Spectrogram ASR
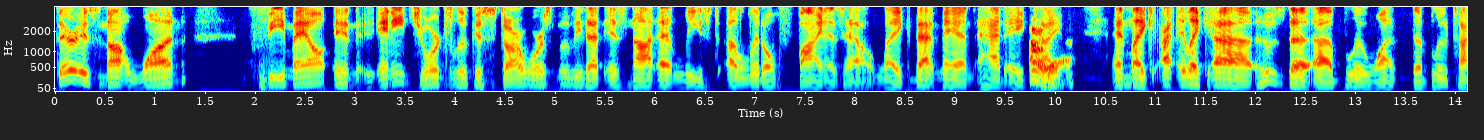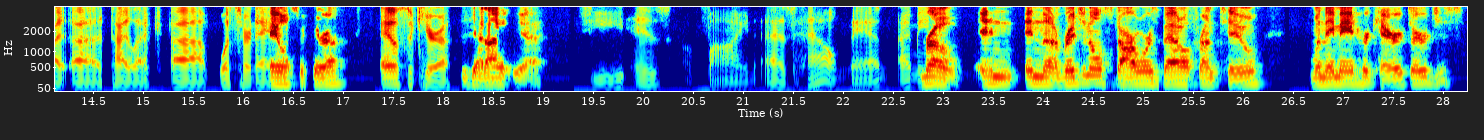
there is not one female in any George Lucas Star Wars movie that is not at least a little fine as hell. Like that man had a Oh, type, yeah. and like I like uh who's the uh blue one, the blue ty uh Twi'lek, uh what's her name? Aayla Sakura, Secura. the Jedi, yeah. She is fine as hell, man. I mean, Bro, in in the original Star Wars Battlefront 2, when they made her character, just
